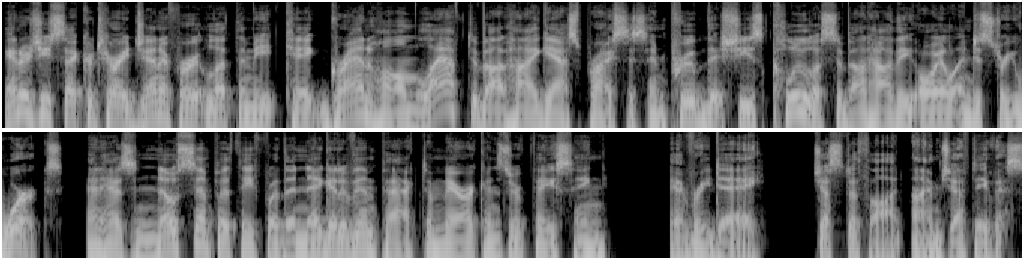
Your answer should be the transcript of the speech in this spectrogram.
Energy Secretary Jennifer Let Them Eat Cake Granholm laughed about high gas prices and proved that she's clueless about how the oil industry works and has no sympathy for the negative impact Americans are facing every day. Just a thought. I'm Jeff Davis.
